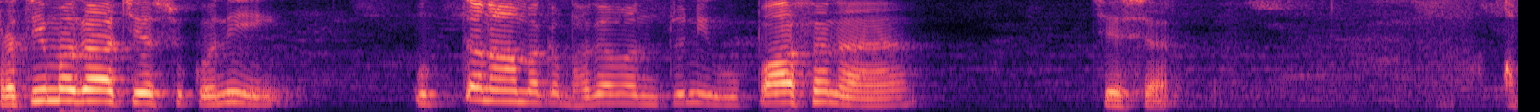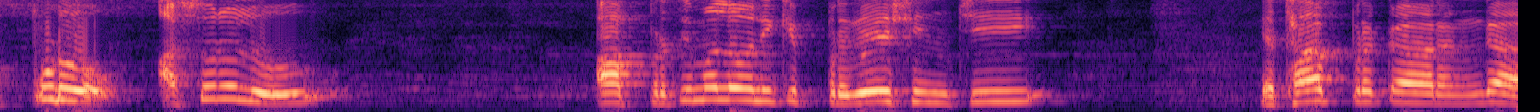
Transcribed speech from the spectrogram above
ప్రతిమగా చేసుకొని ఉక్తనామక భగవంతుని ఉపాసన చేశారు. అప్పుడు అసురులు ఆ ప్రతిమలోనికి ప్రవేశించి యథాప్రకారంగా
